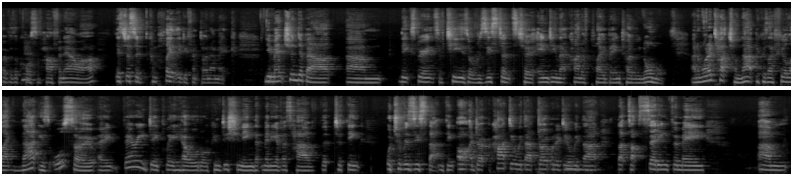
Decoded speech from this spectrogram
over the course of half an hour. It's just a completely different dynamic. You mentioned about um, the experience of tears or resistance to ending that kind of play being totally normal. And I want to touch on that because I feel like that is also a very deeply held or conditioning that many of us have that to think or to resist that and think, oh, I don't, I can't deal with that, don't want to deal with that. Mm. That's upsetting for me. Um,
